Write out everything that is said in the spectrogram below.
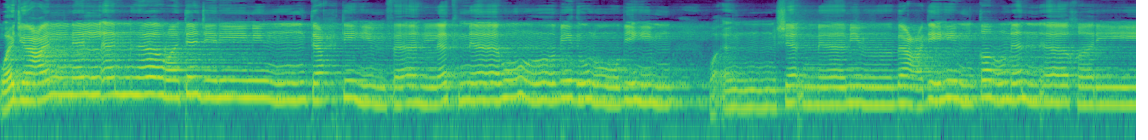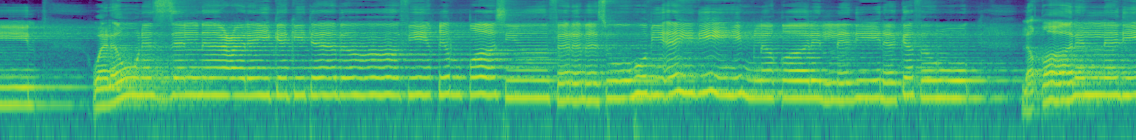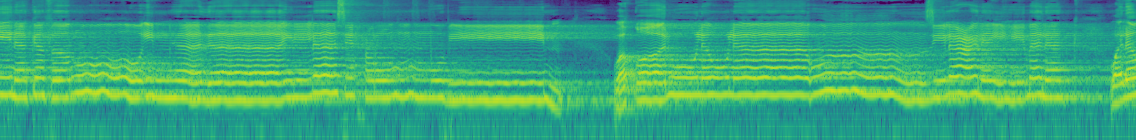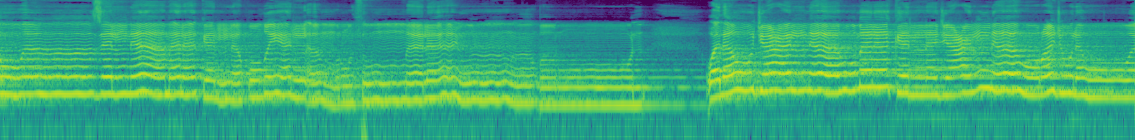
وجعلنا الأنهار تجري من تحتهم فأهلكناهم بذنوبهم وأنشأنا من بعدهم قرنا آخرين. ولو نزلنا عليك كتابا في قرطاس فلمسوه بأيديهم لقال الذين كفروا لقال الذين كفروا إن هذا إلا سحر مبين وقالوا لولا أنزل عليه ملك ولو أنزلنا ملكا لقضي الأمر ثم لا ينظرون ولو جعلناه ملكا لجعلناه رجلا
